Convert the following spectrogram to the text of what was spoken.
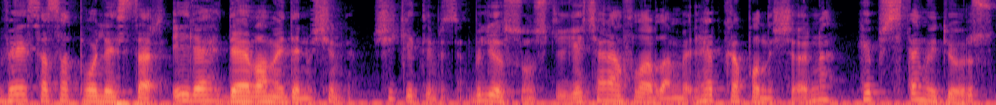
Ve Sasa Polyester ile devam edelim şimdi. Şirketimizin biliyorsunuz ki geçen haftalardan beri hep kapanışlarını hep sistem ediyoruz.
